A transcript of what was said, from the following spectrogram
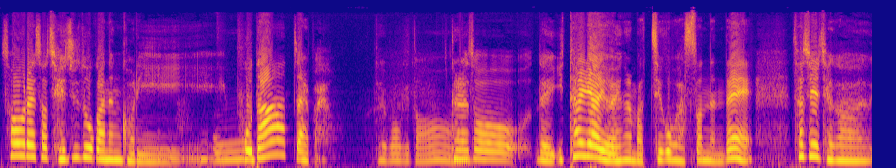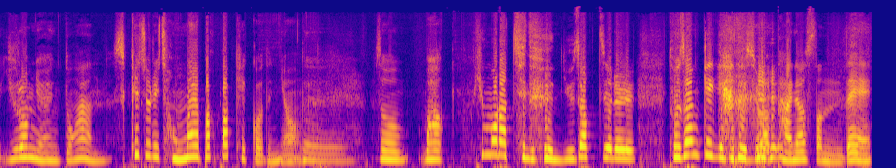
서울에서 제주도 가는 거리보다 짧아요. 대박이다. 그래서 네 이탈리아 여행을 마치고 갔었는데 사실 제가 유럽 여행 동안 스케줄이 정말 빡빡했거든요. 네. 그래서 막 휘몰아치듯 유적지를 도장 깨기 하듯이 막 다녔었는데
